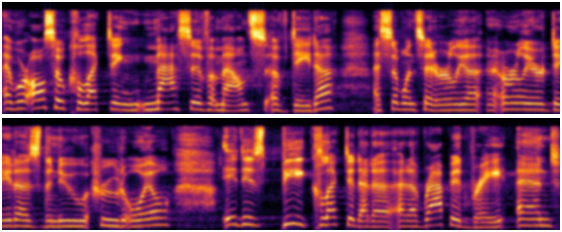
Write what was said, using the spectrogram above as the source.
And we're also collecting massive amounts of data. As someone said earlier, earlier data is the new crude oil. It is being collected at a, at a rapid rate, and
